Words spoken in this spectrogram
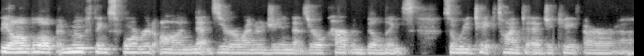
the envelope and move things forward on net zero energy and net zero carbon buildings. So we take time to educate our uh,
